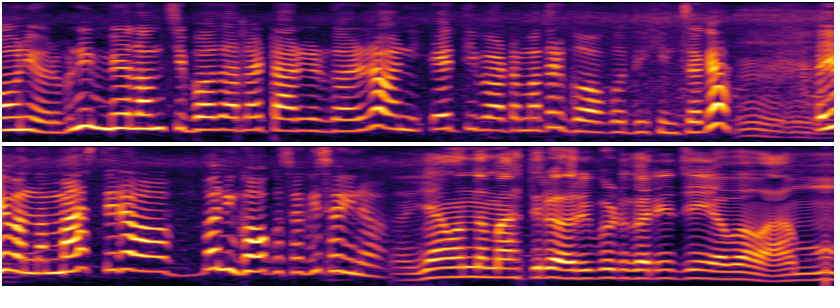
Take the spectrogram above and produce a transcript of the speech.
आउनेहरू पनि मेलम्ची बजारलाई टार्गेट गरेर अनि यति बाटो मात्रै गएको देखिन्छ क्या। योभन्दा मासतिर पनि गएको छ कि छैन? यहाँभन्दा माथितिर रिपोर्ट गर्ने चाहिँ अब म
